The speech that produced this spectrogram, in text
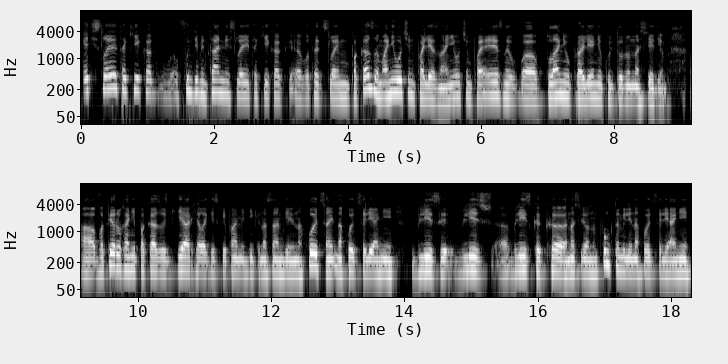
Эти слои, такие как фундаментальные слои, такие как э, вот эти слои мы показываем, они очень полезны. Они очень полезны в, а, в плане управления культурным наследием. А, во-первых, они показывают, где археологические памятники на самом деле находятся, находятся ли они близ, близ, а, близко к населенным пунктам или находятся ли они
